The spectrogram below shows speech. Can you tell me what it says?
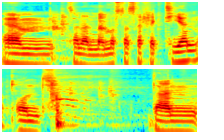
ähm, sondern man muss das reflektieren und dann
